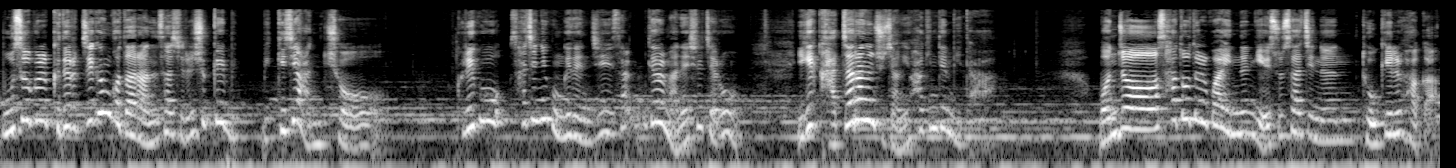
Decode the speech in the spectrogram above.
모습을 그대로 찍은 거다라는 사실은 쉽게 믿 기지 않죠. 그리고 사진이 공개된 지 3개월 만에 실제로 이게 가짜라는 주장이 확인됩니다. 먼저 사도들과 있는 예수 사진은 독일 화가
